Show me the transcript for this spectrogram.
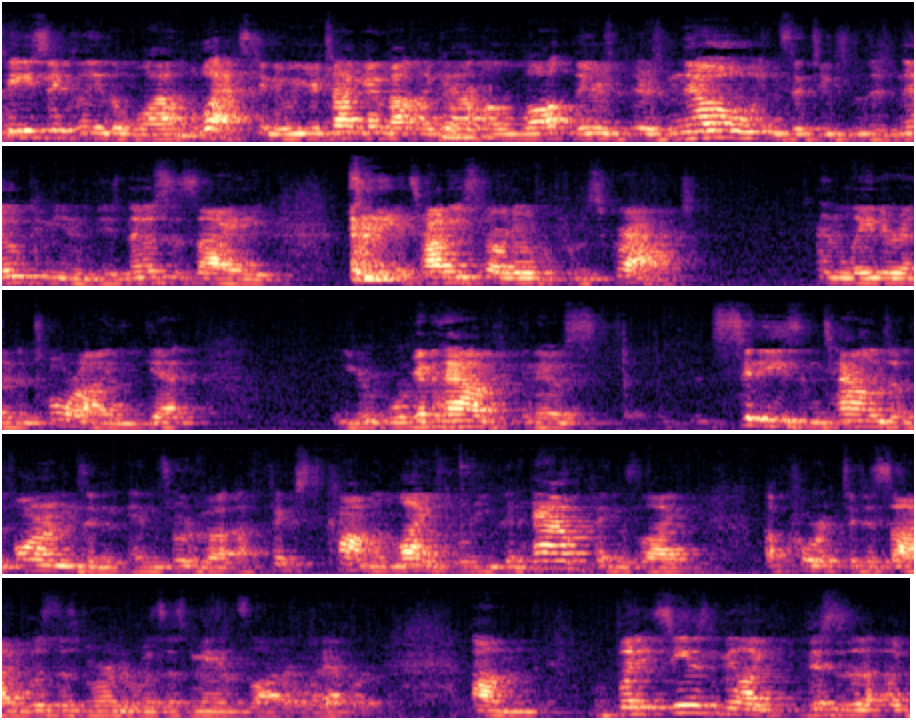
basically the Wild West. You know, you're talking about like a, a lot. There's there's no institution, there's no community, there's no society. it's how do you start over from scratch? And later in the Torah, you get we're going to have you know s- cities and towns and farms and, and sort of a, a fixed common life where you can have things like a court to decide was this murder, was this manslaughter, or whatever. Um, but it seems to me like this is a, a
